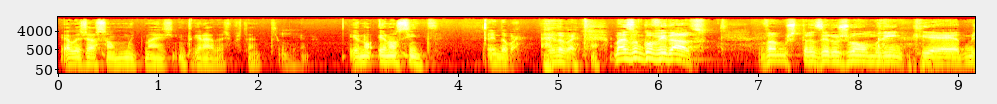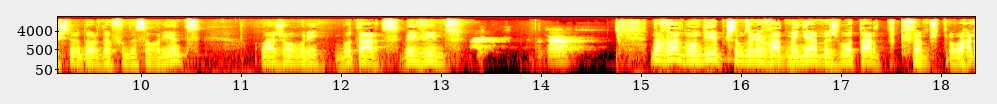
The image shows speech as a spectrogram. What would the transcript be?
elas já são muito mais integradas, portanto, eu não, eu não sinto. Ainda bem, ainda bem. Mais um convidado. Vamos trazer o João Amorim, que é administrador da Fundação Oriente. Olá, João Amorim. Boa tarde, bem-vindo. Boa tarde. Na verdade, bom dia, porque estamos a gravar de manhã, mas boa tarde, porque vamos para o ar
